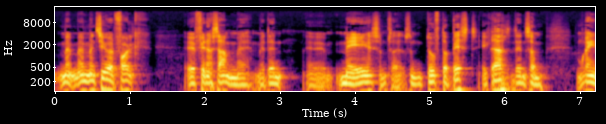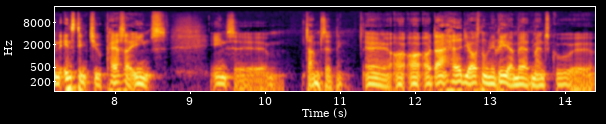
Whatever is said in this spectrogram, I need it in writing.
man, man, man siger jo, at folk øh, finder sammen med, med den øh, mage, som, som dufter bedst. Ikke? Ja. Altså, den, som, som rent instinktivt passer ens, ens øh, sammensætning. Øh, og, og, og der havde de også nogle idéer med, at man skulle øh,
